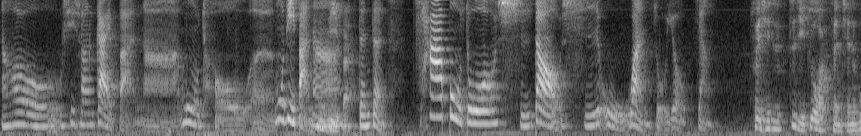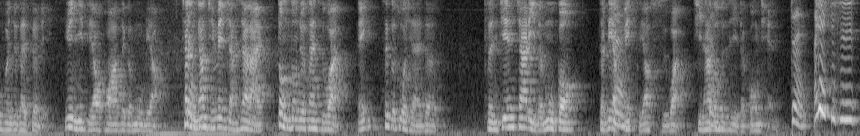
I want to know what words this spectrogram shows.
然后细酸盖板啊，木头呃木地板啊，木地板等等，差不多十到十五万左右这样。所以其实自己做省钱的部分就在这里，因为你只要花这个木料，像你刚前面讲下来，动不动就三十万，哎，这个做起来的整间家里的木工的量，哎，只要十万，其他都是自己的工钱。对，而且其实，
